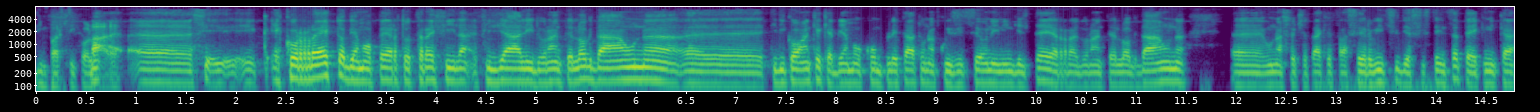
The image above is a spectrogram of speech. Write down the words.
in particolare? Ma, eh, sì, è corretto, abbiamo aperto tre fila- filiali durante il lockdown, eh, ti dico anche che abbiamo completato un'acquisizione in Inghilterra durante il lockdown, eh, una società che fa servizi di assistenza tecnica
